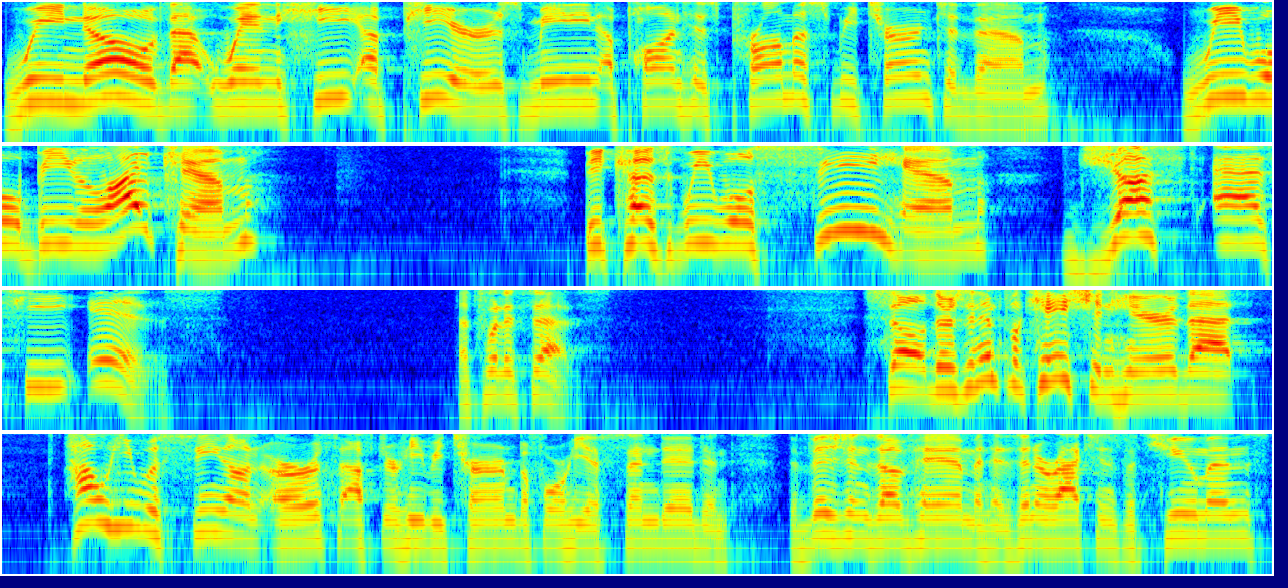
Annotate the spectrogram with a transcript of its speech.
We know that when he appears, meaning upon his promised return to them, we will be like him because we will see him just as he is. That's what it says. So there's an implication here that how he was seen on earth after he returned, before he ascended, and the visions of him and his interactions with humans,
